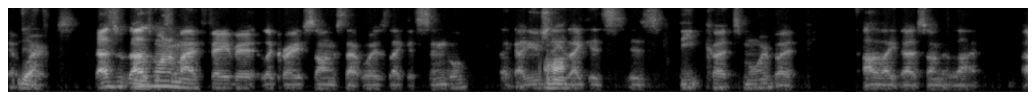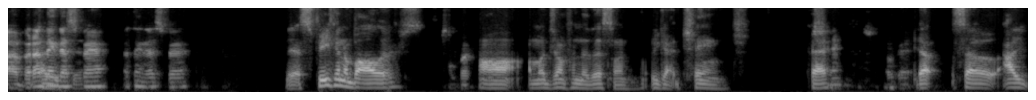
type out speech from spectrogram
it Yeah. works. That's that was one of my favorite Lecrae songs. That was like a single. Like I usually Uh-huh. like his his deep cuts more, but I like that song a lot. Uh, but I, I think that's too. fair. I think that's fair. Yeah. Speaking of ballers, Okay. uh, I'm gonna jump into this one. We got change. Okay. Change. Okay. Yep. So I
